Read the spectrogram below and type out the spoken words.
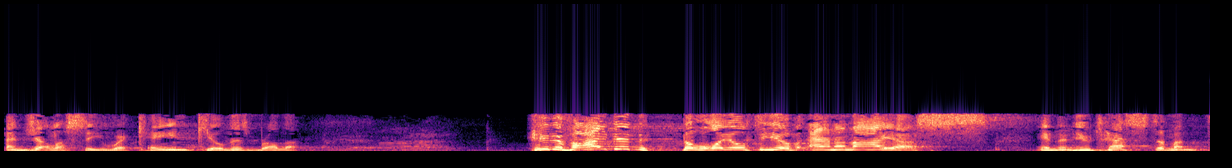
and jealousy, where Cain killed his brother. He divided the loyalty of Ananias in the New Testament.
